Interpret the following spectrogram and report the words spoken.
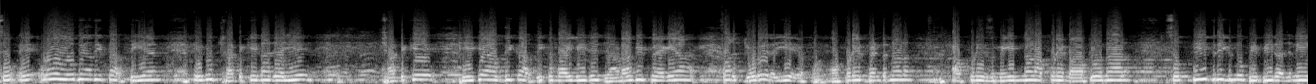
ਸੋ ਇਹ ਉਹ ਯੋਧਿਆਂ ਦੀ ਧਰਤੀ ਹੈ। ਇਹਨੂੰ ਛੱਡ ਕੇ ਨਾ ਜਾਈਏ। ਛੱਡ ਕੇ ਠੀਕ ਹੈ, ਆਪਦੀ ਘਰ ਦੀ ਕਮਾਈ ਲਈ ਜੇ ਜਾਣਾ ਵੀ ਪੈ ਗਿਆ, ਪਰ ਜੁੜੇ ਰਹੀਏ ਆਪਾਂ, ਆਪਣੇ ਪਿੰਡ ਨਾਲ, ਆਪਣੀ ਜ਼ਮੀਨ ਨਾਲ, ਆਪਣੇ ਮਾਪਿਓ ਨਾਲ। ਸੋ 30 ਤਰੀਕ ਨੂੰ ਬੀਬੀ ਰਜਨੀ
